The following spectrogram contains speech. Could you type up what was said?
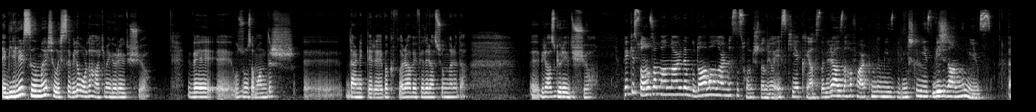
e, birileri sığınmaya çalışsa bile orada hakime görev düşüyor. Ve e, uzun zamandır derneklere, vakıflara ve federasyonlara da e, biraz görev düşüyor. Peki son zamanlarda bu davalar nasıl sonuçlanıyor eskiye kıyasla? Biraz daha farkında mıyız, bilinçli miyiz, vicdanlı mıyız? Ee,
